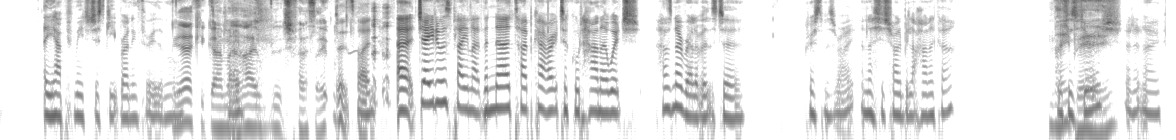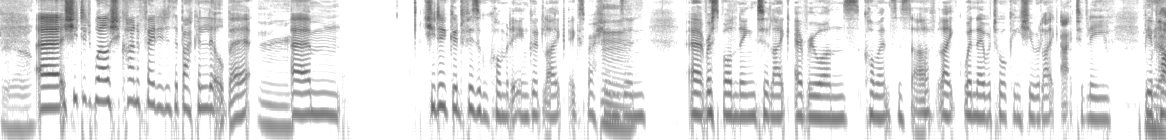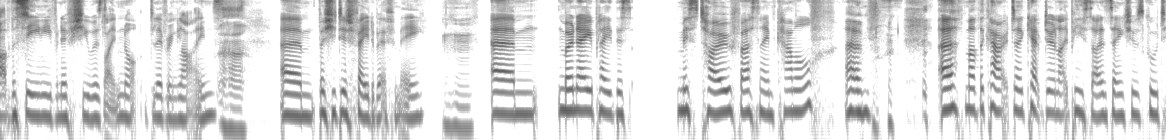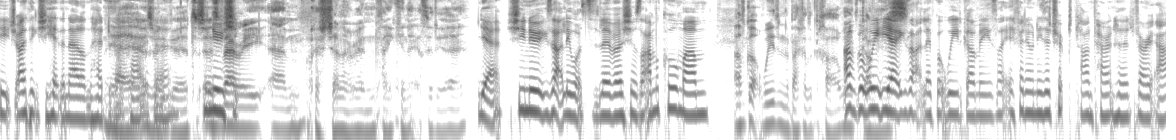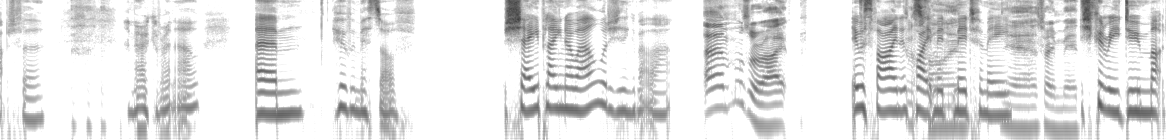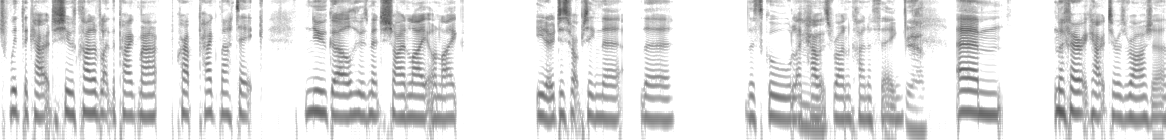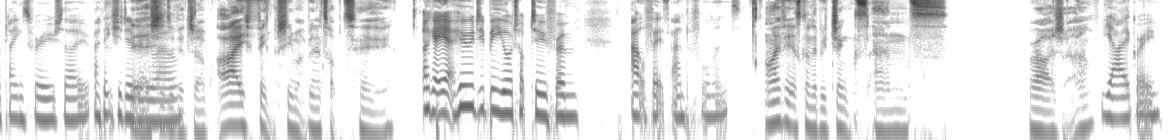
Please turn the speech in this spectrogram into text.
are you happy for me to just keep running through them? all? Yeah, keep going, Okay. man. I literally fell asleep. That's fine. Uh, Jaida was playing like the nerd type character called Hannah, which has no relevance to Christmas, right? Unless she's trying to be like Hanukkah, which is Jewish. I don't know. Yeah. Uh, she did well. She kind of faded into the back a little bit. Mm. Um, she did good physical comedy and good like expressions Mm. and uh, responding to like everyone's comments and stuff. Like when they were talking, she would like actively be a part of the scene, even if she was like not delivering lines. Uh-huh. Um, but she did fade a bit for me. Mm-hmm. Um, Monet played this Miss Toe, first name Camel. Um, Earth Mother character kept doing like peace signs, saying she was a cool teacher. I think she hit the nail on the head with that Yeah, character. it was really good. She it knew was she- very um, Kris Jenner in Faking X video. Yeah, she knew exactly what to deliver. She was like, "I'm a cool mum. I've got weed in the back of the car. I've got weed. Yeah, exactly. I've got weed gummies. Like, if anyone needs a trip to Planned Parenthood, very apt for America right now. Um, who have we missed off? Shea playing Noel. What did you think about that? Um, it was alright. It was fine. It was, It was quite mid fine. mid for me. Yeah, it was very mid. She couldn't really do much with the character. She was kind of like the pragma- cra- pragmatic new girl who was meant to shine light on like, you know, disrupting the the the school, like how Mm. it's run, kind of thing. Yeah, Um, my favorite character is Raja playing Scrooge, so I think she did yeah, really she well. did a good job. I think she might be in the top two. Okay, yeah. Who would you be your top two from outfits and performance? I think it's going to be Jinkx and Raja. Yeah, I agree.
